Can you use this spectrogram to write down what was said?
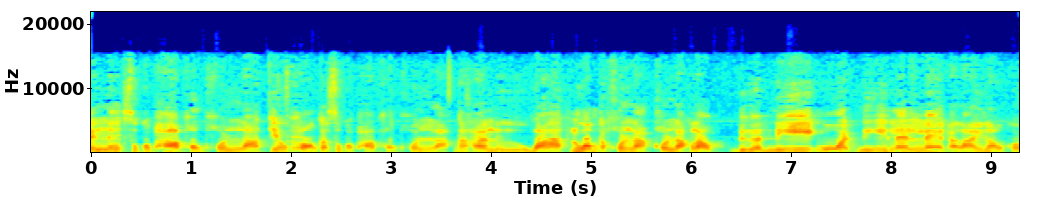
เป็นเลขสุขภาพของคนรักเกี่ยวข้องกับสุขภาพของคนรักนะคะ หรือว่าร่วมกับคนรักคนรักเราเดือนนี้งวดนี้เล่นเลขอะไรเราก็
